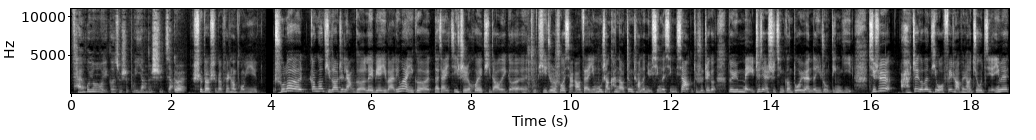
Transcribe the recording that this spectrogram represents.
才会拥有一个就是不一样的视角。对，是的，是的，非常同意。除了刚刚提到这两个类别以外，另外一个大家一直会提到的一个呃主题，就是说想要在荧幕上看到正常的女性的形象，就是这个对于美这件事情更多元的一种定义。其实啊，这个问题我非常非常纠结，因为。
